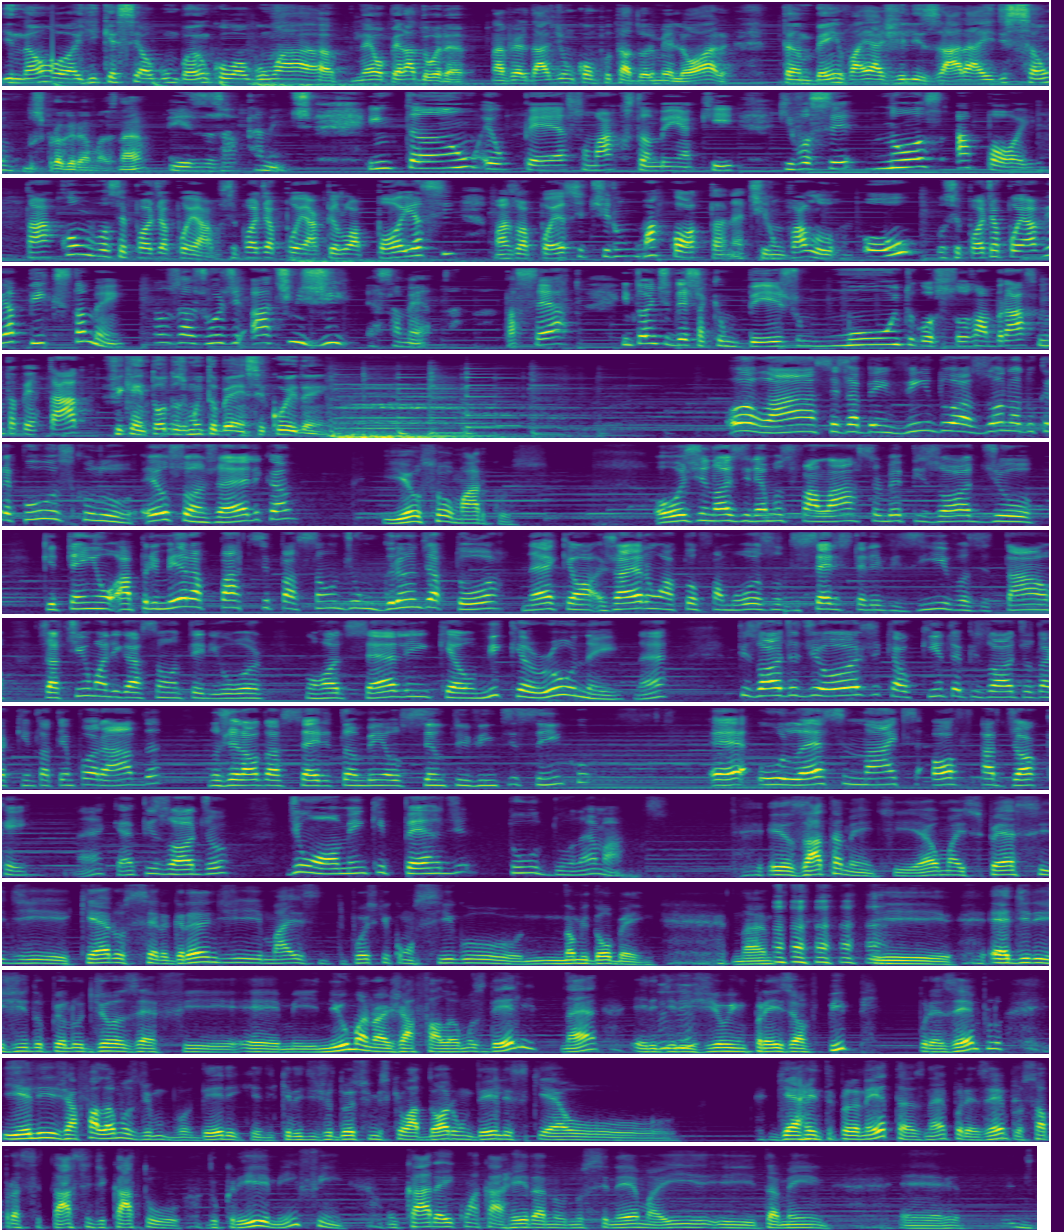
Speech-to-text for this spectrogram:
E não enriquecer algum banco ou alguma né, operadora. Na verdade, um computador melhor também vai agilizar a edição dos programas, né? Exatamente. Então eu peço, Marcos também aqui, que você nos apoie, tá? Como você pode apoiar? Você pode apoiar pelo Apoia-se, mas o Apoia-se tira uma cota, né? Tira um valor. Ou você pode apoiar via Pix também. Nos ajude a atingir essa meta tá certo? Então a gente deixa aqui um beijo muito gostoso, um abraço muito apertado. Fiquem todos muito bem, se cuidem. Olá, seja bem-vindo à Zona do Crepúsculo. Eu sou a Angélica. E eu sou o Marcos. Hoje nós iremos falar sobre o episódio que tem a primeira participação de um grande ator, né, que é já era um ator famoso de séries televisivas e tal, já tinha uma ligação anterior com Rod Serling, que é o Mickey Rooney, né? Episódio de hoje, que é o quinto episódio da quinta temporada, no geral da série também é o 125, é o Last Night of a Jockey, né? Que é o episódio de um homem que perde tudo, né, Marcos? Exatamente. É uma espécie de quero ser grande, mas depois que consigo, não me dou bem né? e é dirigido pelo Joseph M. Newman, nós já falamos dele, né? Ele uhum. dirigiu em Praise of Pip, por exemplo, e ele já falamos de, dele, que ele, que ele dirigiu dois filmes que eu adoro, um deles que é o Guerra entre Planetas, né, por exemplo, só para citar Sindicato do Crime, enfim, um cara aí com a carreira no, no cinema aí, e também é,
